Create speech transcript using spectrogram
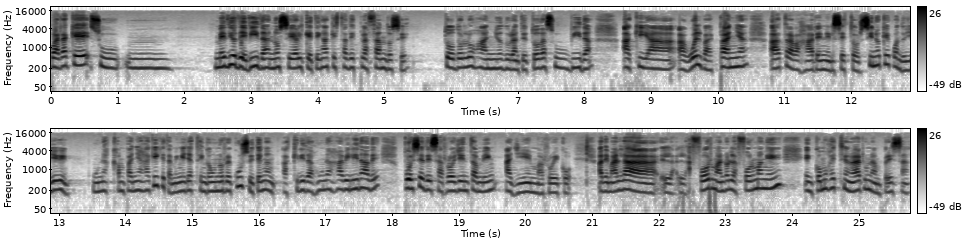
para que su mm, medio de vida no sea el que tenga que estar desplazándose todos los años, durante toda su vida, aquí a, Huelva, a España, a trabajar en el sector, sino que cuando lleguen unas campañas aquí, que también ellas tengan unos recursos y tengan adquiridas unas habilidades, pues se desarrollen también allí en Marruecos. Además, la, la, forman, ¿no? La forman en, en, cómo gestionar una empresa,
